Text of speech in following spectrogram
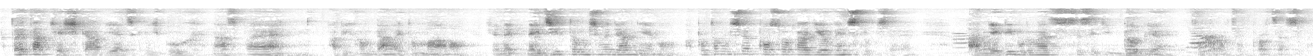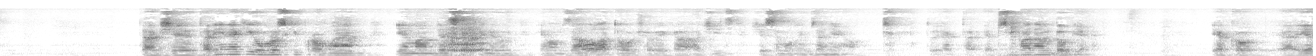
A to je ta těžká věc, když Bůh nás vé, abychom dali to málo, že ne, nejdřív to musíme dělat němu a potom musíme poslouchat jeho instrukce a někdy budeme se cítit blbě tom procesu. Takže tady je nějaký obrovský problém, já mám 10 minut, já mám zavolat toho člověka a říct, že se modlím za něho. To je, jak ta, já připadám blbě jako, je,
